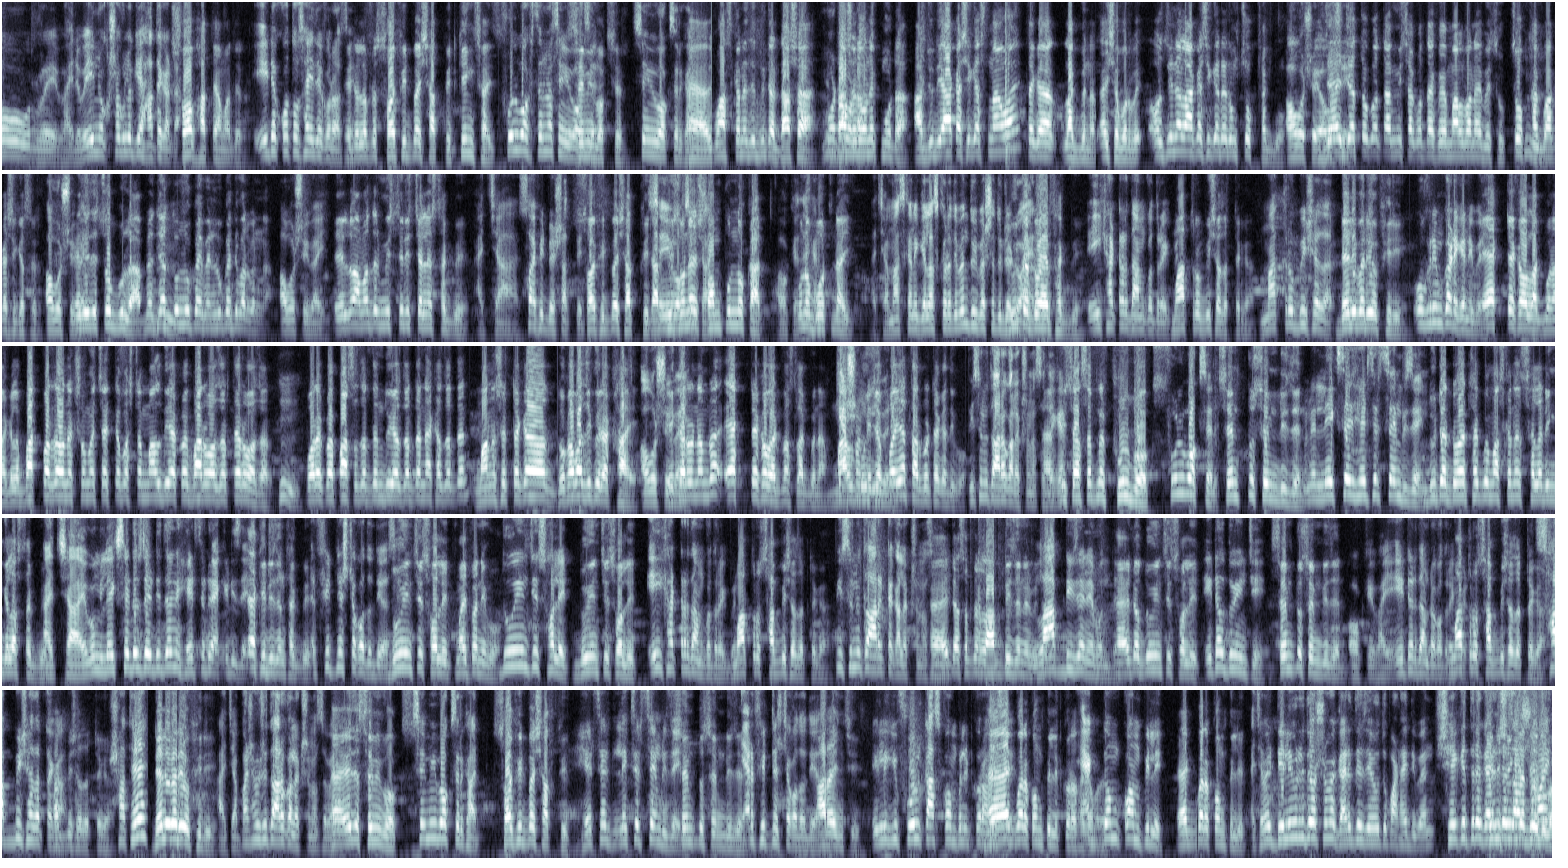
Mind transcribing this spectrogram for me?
রে ভাই রে এই নকশাগুলো কি হাতে কাটা? সব হাতে আমাদের। এটা কত সাইজে করা আছে? এটা হলো আপনার ছয় ফিট বাই সাত ফিট কিং সাইজ ফুল বক্সের না সেমি সেমি বক্সের বক্সের সেমি বক্সের খাট। হ্যাঁ মাঝখানে যে দুইটা ডাসা মোটা ডাসাটা অনেক মোটা। আর যদি আকাশি গাছ না হয় টাকা লাগবে না এসে পড়বে। অরিজিনাল আকাশি গাছের এরকম চোখ থাকব। অবশ্যই যত কথা মিশা কথা কয়ে মাল বানায় বেচুক চোখ থাকব আকাশি গাছের। অবশ্যই এই যে চোখগুলো আপনি যত লুকাইবেন লুকাইতে পারবেন না। অবশ্যই ভাই। এলো আমাদের মিস্ত্রির চ্যালেঞ্জ থাকবে। আচ্ছা ছয় ফিট বাই সাত ফিট ছয় ফিট বাই সাত ফিট আর পিছনে সম্পূর্ণ কাঠ কোনো। বোট নাই। আচ্ছা মাঝখানে গ্লাস করে দিবেন দুই পাশে দুটো দুইটা ডয়ার থাকবে। এই খাটটার দাম কত রাখবেন? মাত্র বিশ হাজার টাকা। মাত্র বিশ হাজার। ডেলিভারিও ফ্রি। অগ্রিম কাটে কে নেবেন? এক টাকাও লাগবে না। গেলে বাটপাররা অনেক সময় চারটা পাঁচটা মাল দিয়া কয় বারো হাজার তেরো হাজার। হুম। পরে কয় পাঁচ হাজার দেন দুই হাজার দেন এক হাজার দেন। মানুষের টাকা ধোকাবাজি করে খায়। অবশ্যই এই কারণে আমরা এক টাকাও অ্যাডভান্স লাগবে না। মাল বুঝে পাইয়া তারপর টাকা দিব। পিছনে তো আরও কালেকশন আছে দেখেন। পিছে আছে আপনার ফুল বক্স ফুল বক্সের সেম টু সেম ডিজাইন মানে leg side head side same design দুইটা ডয়ার থাকবে মাঝখানে স্যালাডিং গ্লাস থাকবে। আচ্ছা এবং লেগ সাইডেও যে ডিজাইন হেড সাইডও একই ডিজাইন একই ডিজাইন থাকবে। ফিটনেসটা কত দিয়ে আছে? দুই ইঞ্চি সলিড মাইপা নিব। দুই ইঞ্চি সলিড দুই ইঞ্চি সলিড এই খাটটার দাম কত রাখবেন? মাত্র ছাব্বিশ হাজার টাকা। পিছনে তো আরেকটা কালেকশন আছে হ্যাঁ এটা আপনার লাভ ডিজাইনের ভিতরে। লাভ ডিজাইনের মধ্যে। হ্যাঁ এটা দুই ইঞ্চি সলিড এটাও দুই ইঞ্চি? Same to same design okay ভাই এইটার দামটা কত রাখবেন? মাত্র ছাব্বিশ হাজার টাকা। ছাব্বিশ হাজার টাকা। ছাব্বিশ হাজার টাকা। সাথে? ডেলিভারিও ফ্রি আচ্ছা পাশাপাশি তো আরও কালেকশন আছে ভাই। হ্যাঁ এই যে সেমি বক্স সেমি বক্সের খাট। ছয় ফিট বাই সাত feet head side leg same design same to same design এর ফিটনেসটা কত দিয়ে আছে? আড়াই ইঞ্চি। এগুলি কি ফুল কাজ কমপ্লিট করা হ্যাঁ একবার কমপ্লিট করা থাকে একদম কমপ্লিট একবার কমপ্লিট আচ্ছা ভাই ডেলিভারি দেওয়ার সময় গাড়িতে যেহেতু দিবেন সেক্ষেত্রে গাড়িতে যাওয়ার সময়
